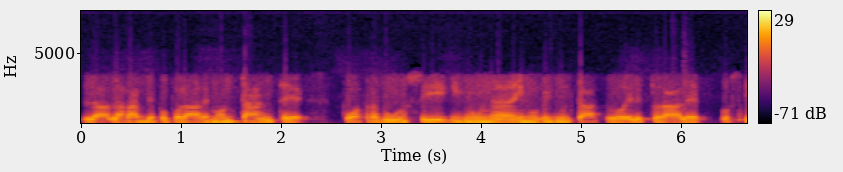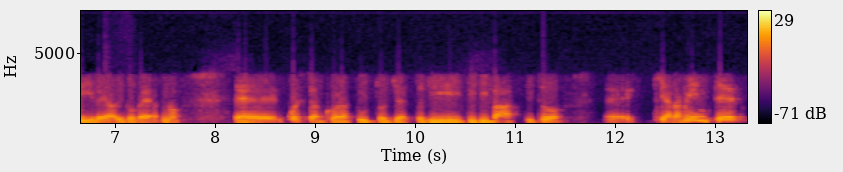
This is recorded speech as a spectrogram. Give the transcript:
la, la rabbia popolare montante può tradursi in un, in un, risultato elettorale ostile al governo. Eh, questo è ancora tutto oggetto di, di dibattito. Eh, chiaramente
